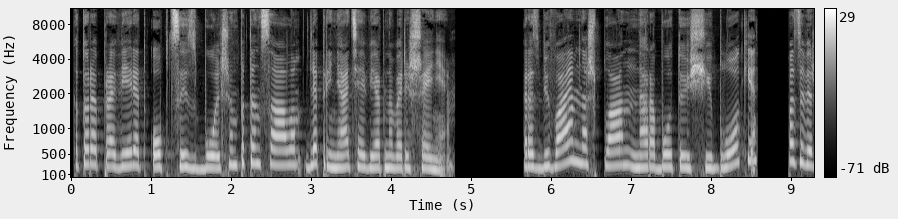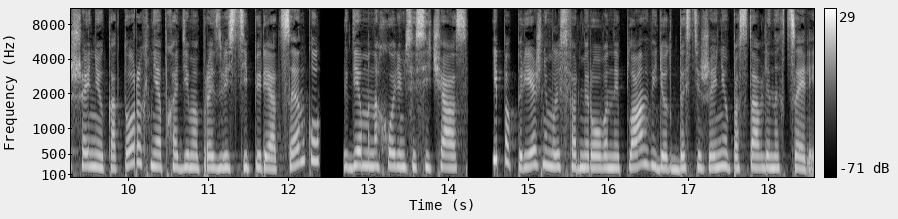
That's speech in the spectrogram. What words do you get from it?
которые проверят опции с большим потенциалом для принятия верного решения. Разбиваем наш план на работающие блоки, по завершению которых необходимо произвести переоценку, где мы находимся сейчас, и по-прежнему сформированный план ведет к достижению поставленных целей.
